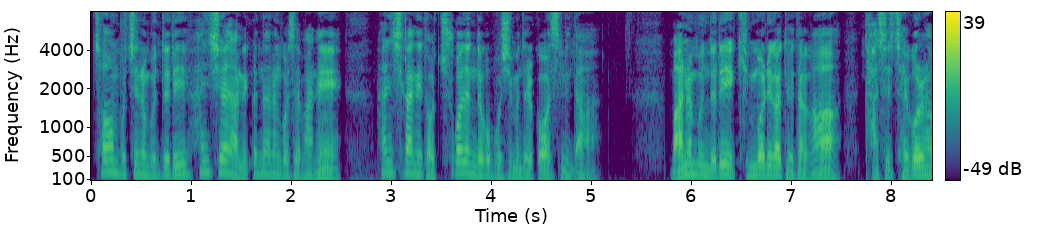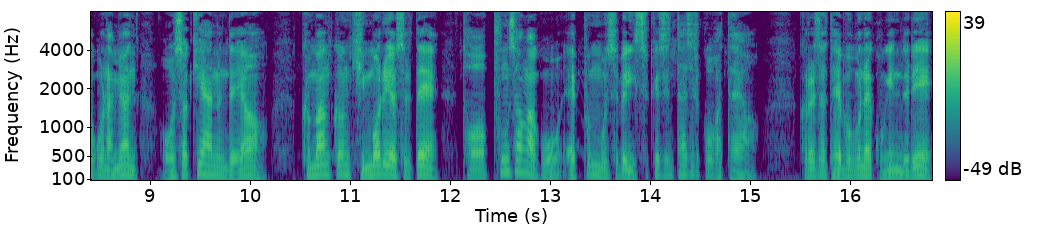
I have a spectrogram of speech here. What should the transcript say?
처음 붙이는 분들이 1시간 안에 끝나는 것에 반해 1시간이 더 추가된다고 보시면 될 것 같습니다. 많은 분들이 긴 머리가 되다가 다시 제거를 하고 나면 어색해 하는데요. 그만큼 긴 머리였을 때 더 풍성하고 예쁜 모습에 익숙해진 탓일 것 같아요. 그래서 대부분의 고객님들이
